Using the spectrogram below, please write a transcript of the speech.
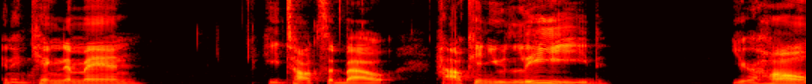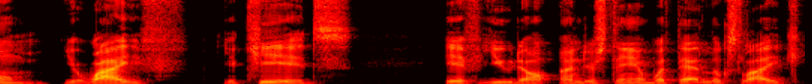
And in Kingdom Man, he talks about how can you lead your home, your wife, your kids, if you don't understand what that looks like.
